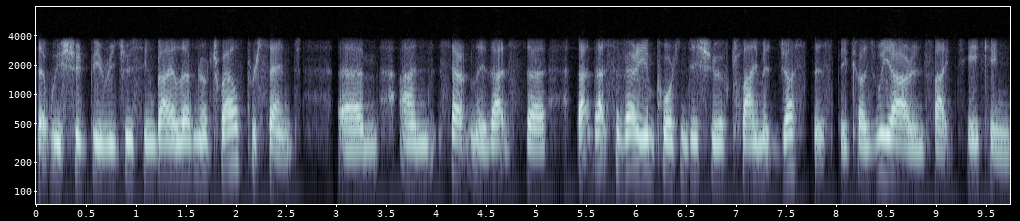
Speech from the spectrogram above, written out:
that we should be reducing by 11 or 12 percent. Um, and certainly that's, uh, that, that's a very important issue of climate justice because we are, in fact, taking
